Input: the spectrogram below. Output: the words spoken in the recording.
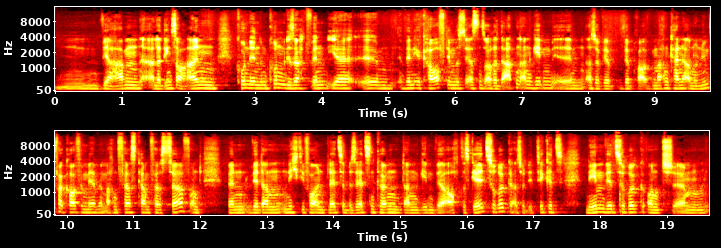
wir haben allerdings auch allen Kundinnen und Kunden gesagt, wenn ihr, ähm, wenn ihr kauft, ihr müsst erstens eure Daten angeben. Ähm, also wir, wir machen keine Anonymverkäufe mehr, wir machen First Come, First Serve. Und wenn wir dann nicht die vollen Plätze besetzen können, dann geben wir auch das Geld zurück. Also die Tickets nehmen wir zurück. Und ähm,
